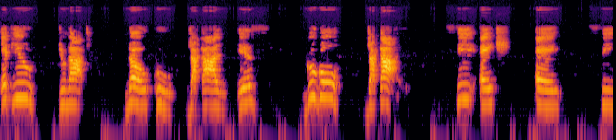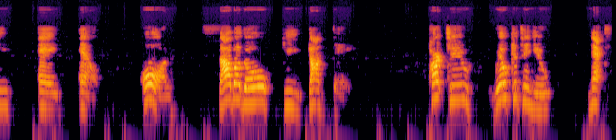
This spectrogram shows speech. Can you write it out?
If you do not know who Chacal is, Google Chacal. C H A C A L. on Sábado Gigante. Part 2 will continue next.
